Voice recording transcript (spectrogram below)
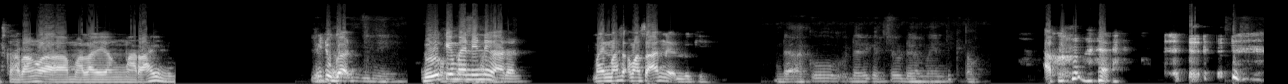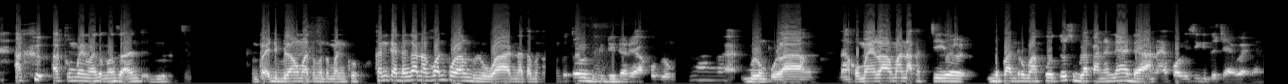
Sekarang lah malah yang marahin. Ini Ya, juga- paling gini dulu ki main ini nggak dan main masak-masakan nggak dulu ki? Enggak aku dari kecil udah main TikTok. Aku aku aku main masak-masakan dulu kecil. Sampai dibilang sama teman-temanku. Kan kadang kan aku kan pulang duluan. Nah teman-temanku tuh lebih gede dari aku. Belum pulang belum pulang. Nah aku main lama anak kecil. Depan rumahku tuh sebelah kanannya ada anak polisi gitu cewek kan.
